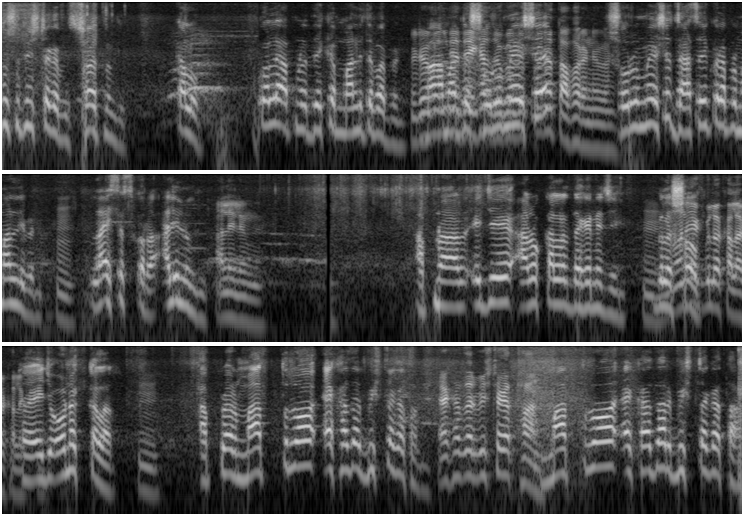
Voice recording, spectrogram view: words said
দুশো তিরিশ টাকা পিস সয়াত লুঙ্গি। কালো। করলে আপনারা দেখে মাল নিতে পারবেন। আমাদের শোরুমে এসে তারপরে নেবেন। শোরুমে এসে যাচাই করে আপনার মাল নেবেন। লাইসেন্স করা আলি লুঙ্গি। আলি লুঙ্গি। আপনার এই যে আরও কালার দেখেন এই যে এগুলো সব। অনেকগুলো কালার কালার এই যে অনেক কালার আপনার মাত্র এক হাজার বিশ টাকা থান। এক হাজার বিশ টাকা থান। মাত্র এক হাজার বিশ টাকা থান।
